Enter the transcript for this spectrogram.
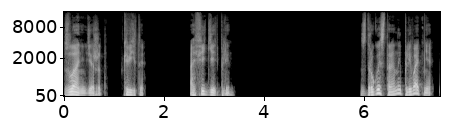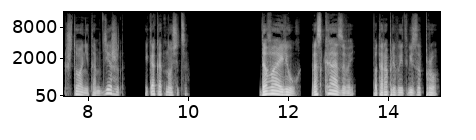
Зла не держат. Квиты. Офигеть, блин. С другой стороны, плевать мне, что они там держат и как относятся. «Давай, Илюх, рассказывай», — поторапливает Визор Про.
